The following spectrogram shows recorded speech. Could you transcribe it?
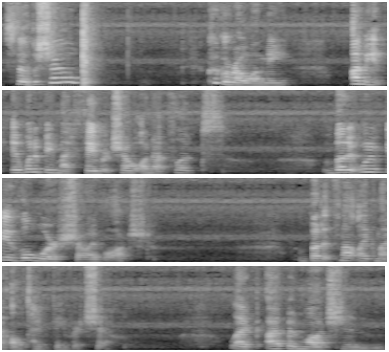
So the show could grow on me. I mean, it wouldn't be my favorite show on Netflix, but it wouldn't be the worst show I've watched. But it's not like my all time favorite show. Like, I've been watching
